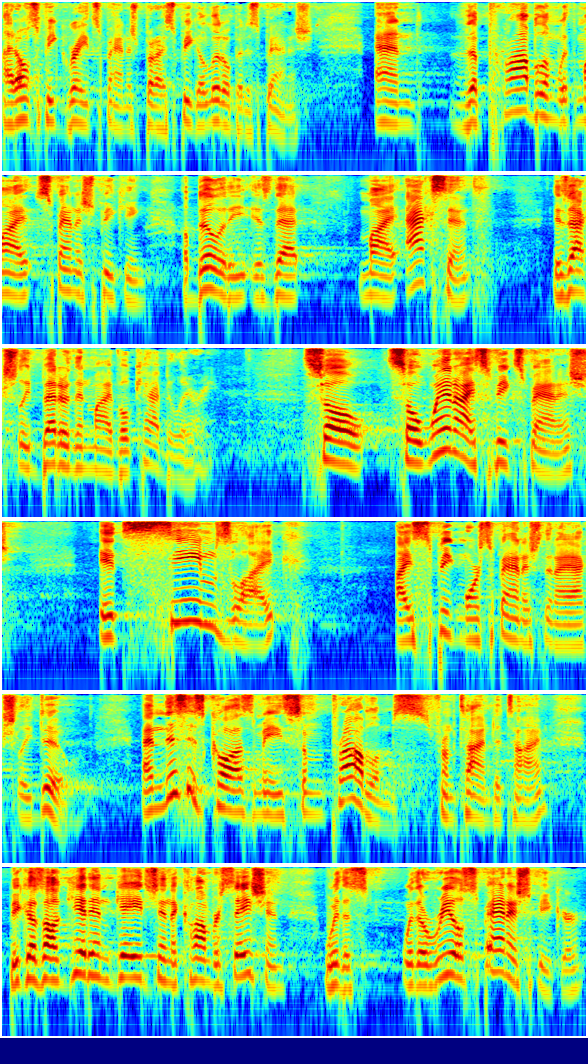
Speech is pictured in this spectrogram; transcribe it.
I don't speak great Spanish, but I speak a little bit of Spanish. And the problem with my Spanish speaking ability is that my accent is actually better than my vocabulary. So, so when I speak Spanish, it seems like I speak more Spanish than I actually do. And this has caused me some problems from time to time because I'll get engaged in a conversation with a, with a real Spanish speaker,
